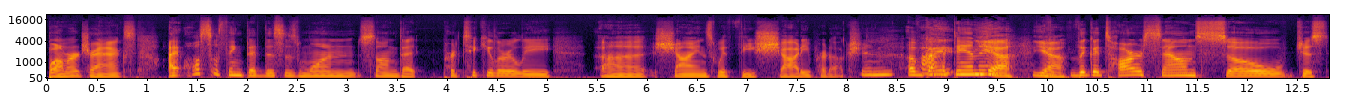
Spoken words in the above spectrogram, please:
bummer tracks. I also think that this is one song that particularly uh, shines with the shoddy production of I- God Damn It. Yeah. Yeah. The guitar sounds so just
